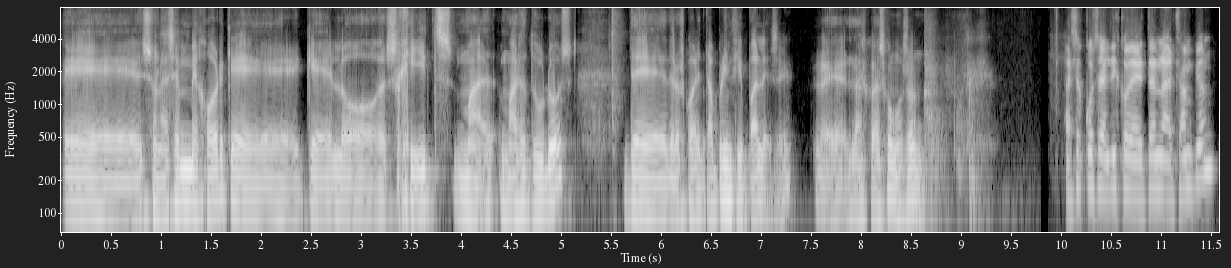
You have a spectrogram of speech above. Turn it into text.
eh, sonasen mejor que, que los hits más, más duros de, de los 40 principales, ¿eh? Eh, Las cosas como son. ¿Has escuchado el disco de Eternal Champion?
